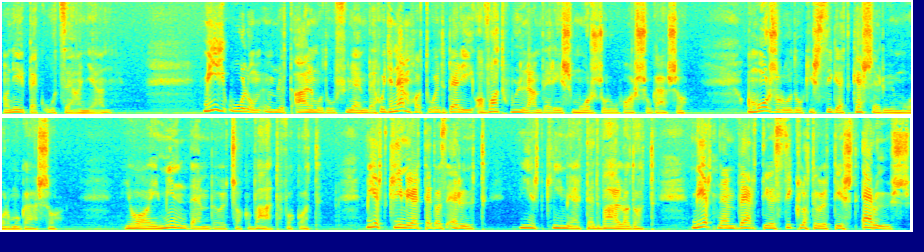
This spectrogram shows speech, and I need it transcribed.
a népek óceánján. Mi ólom ömlött álmodó fülembe, hogy nem hatolt belé a vad hullámverés morzsoló harsogása, a morzsolódó kis sziget keserű mormogása. Jaj, mindenből csak vád fakadt. Miért kímélted az erőt? Miért kímélted válladat? Miért nem vertél sziklatöltést erős,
